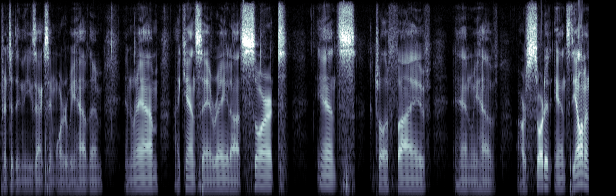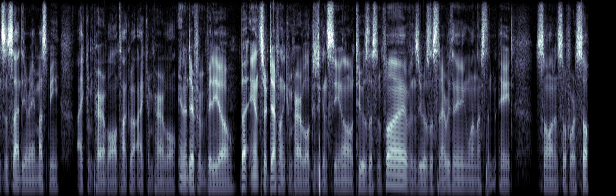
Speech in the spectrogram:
printed in the exact same order we have them in RAM. I can say array.sort ints, control F5, and we have our sorted ints. The elements inside the array must be icomparable. I'll talk about icomparable in a different video. But ints are definitely comparable because you can see, oh, 2 is less than 5, and 0 is less than everything, 1 less than 8 so on and so forth. So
